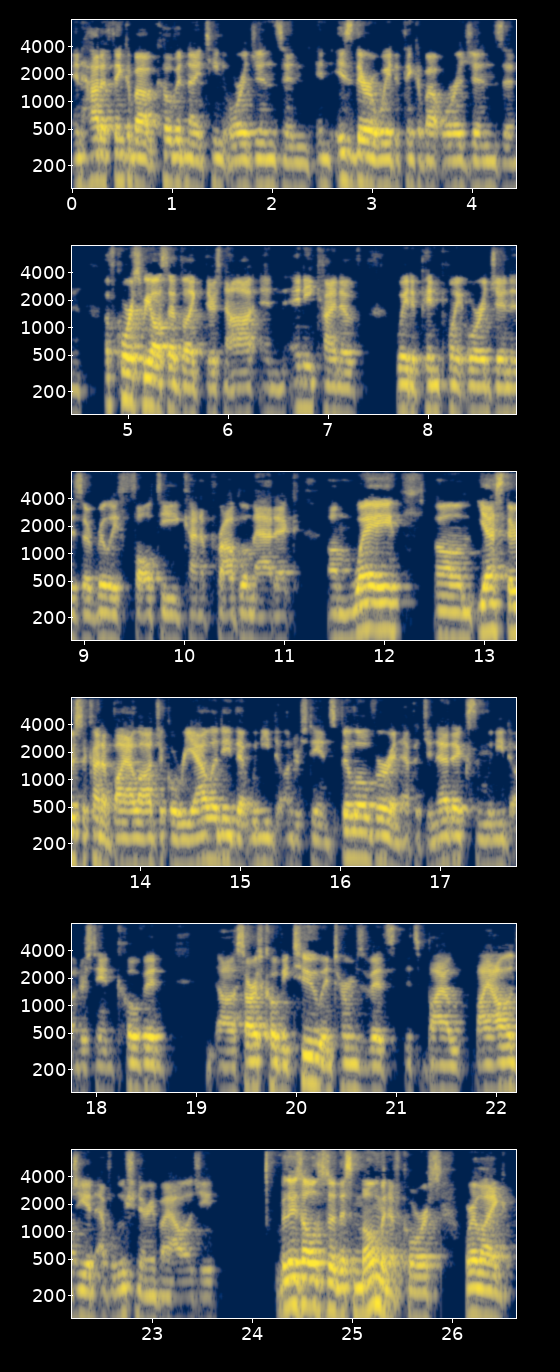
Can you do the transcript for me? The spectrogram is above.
and how to think about COVID 19 origins and and is there a way to think about origins? And of course, we all said like there's not, and any kind of way to pinpoint origin is a really faulty kind of problematic um, way. Um, yes, there's a kind of biological reality that we need to understand spillover and epigenetics, and we need to understand COVID, uh, SARS-CoV-2 in terms of its its bio- biology and evolutionary biology. But there's also this moment, of course, where like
